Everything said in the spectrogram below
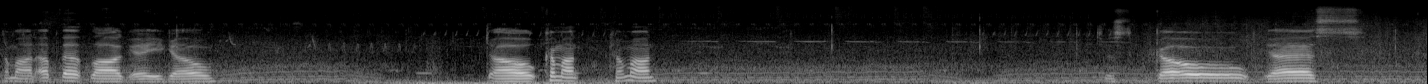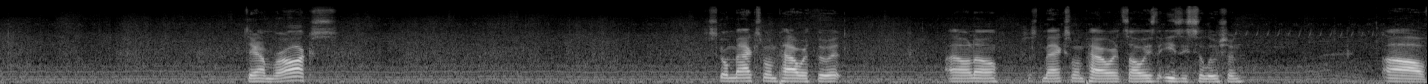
Come on, up that log. There you go. Oh, come on. Come on. Just go. Yes. Damn rocks. Just go maximum power through it. I don't know. Just maximum power. It's always the easy solution. Oh,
